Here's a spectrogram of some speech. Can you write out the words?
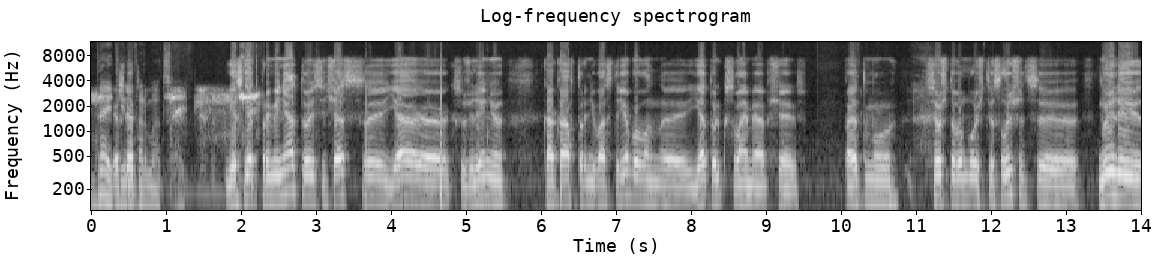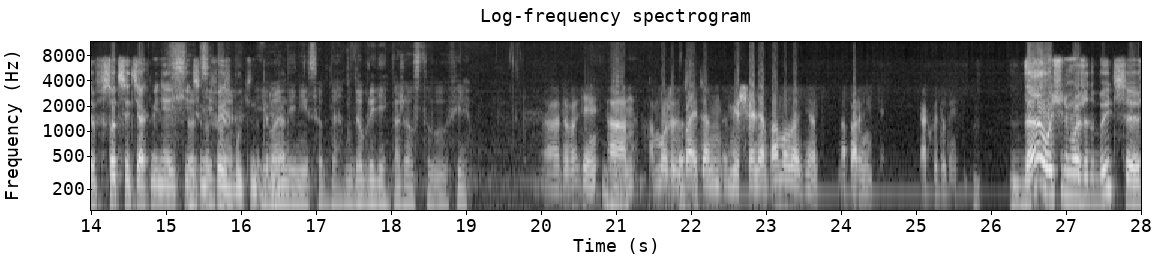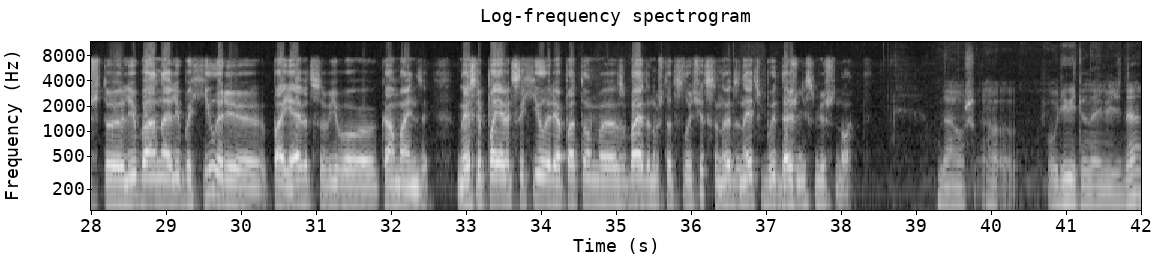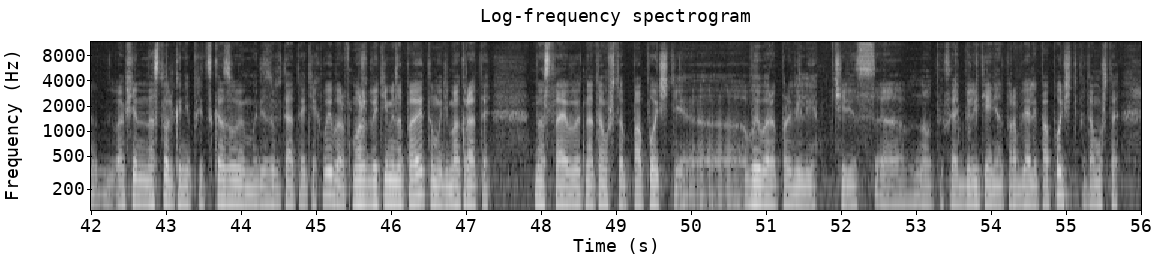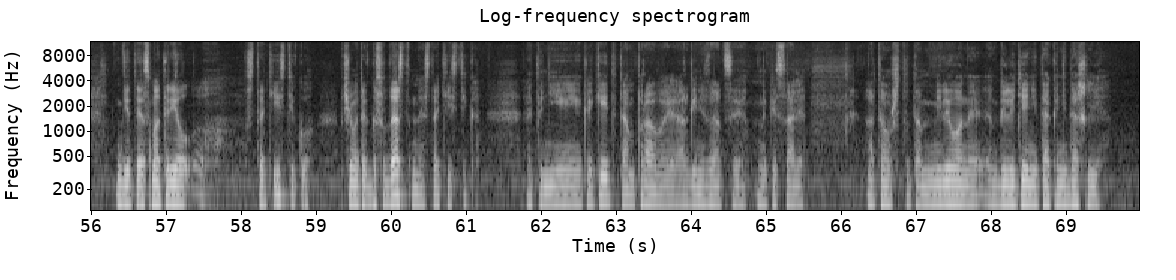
Дайте если информацию. Это, если это про меня, то сейчас э, я, э, к сожалению, как автор не востребован, э, я только с вами общаюсь. Поэтому все, что вы можете слышать, э, ну или в соцсетях меня ищите, Соцсетя. на Фейсбуке, например. Иван Денисов, да. Добрый день, пожалуйста, в эфире. А, добрый день. А, а может Байден Мишель Обаму возьмет напарники? Как вы думаете? Да, очень может быть, что либо она, либо Хиллари появятся в его команде. Но если появится Хиллари, а потом э, с Байденом что-то случится, ну это, знаете, будет даже не смешно. Да уж, э, удивительная вещь, да? Вообще настолько непредсказуемы результаты этих выборов. Может быть, именно поэтому демократы настаивают на том, чтобы по почте э, выборы провели через, э, ну, так сказать, бюллетени отправляли по почте, потому что где-то я смотрел статистику, причем это государственная статистика, это не какие-то там правые организации написали, о том, что там миллионы бюллетеней так и не дошли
